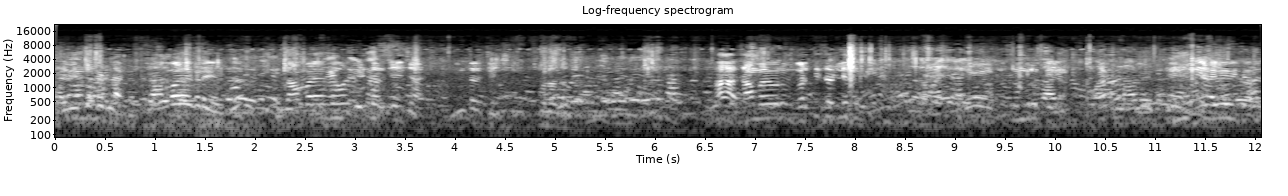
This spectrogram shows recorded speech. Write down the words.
हायवे पकडला जांभळ्याकडे यायचं. जांभळ्याजवळ इंटरचेंज आहे. इंटरचेंज. पुलाजवळ हा जांभळ्यावरून वरती चढली तुम्ही समृद्धी. हायवे विचार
